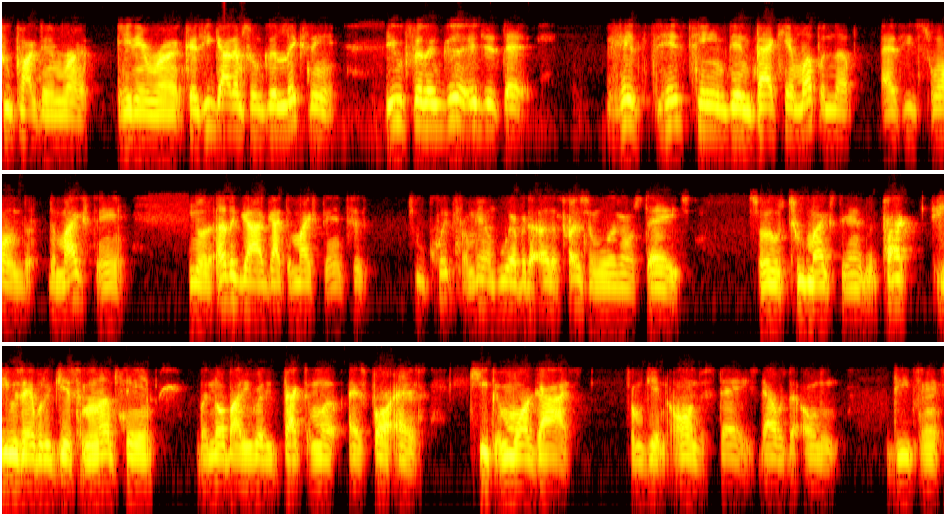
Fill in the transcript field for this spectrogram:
Tupac didn't run. He didn't run because he got him some good licks in. He was feeling good. It's just that his his team didn't back him up enough as he swung the, the mic stand. You know, the other guy got the mic stand too too quick from him, whoever the other person was on stage. So it was two mics stands. But Pac, he was able to get some lumps in, but nobody really backed him up as far as keeping more guys from getting on the stage. That was the only defense.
